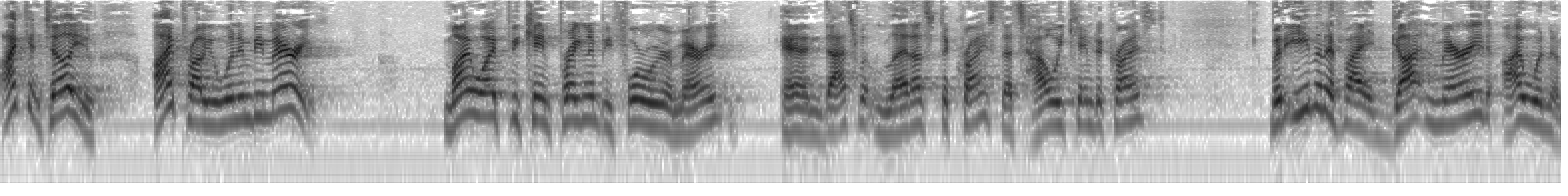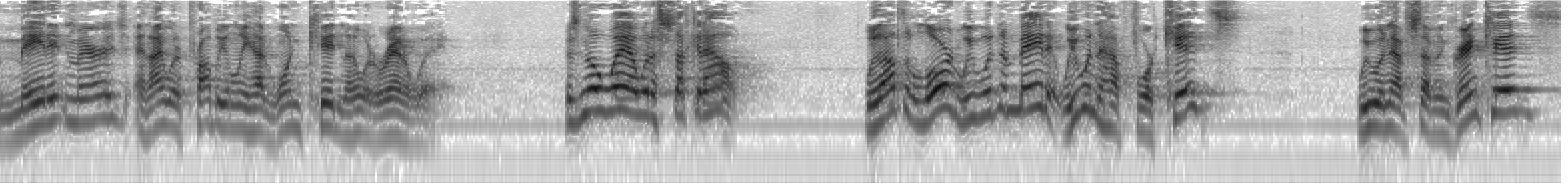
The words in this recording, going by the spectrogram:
I can tell you, I probably wouldn't be married. My wife became pregnant before we were married, and that's what led us to Christ. That's how we came to Christ. But even if I had gotten married, I wouldn't have made it in marriage, and I would have probably only had one kid and I would have ran away. There's no way I would have stuck it out. Without the Lord, we wouldn't have made it. We wouldn't have four kids. We wouldn't have seven grandkids.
